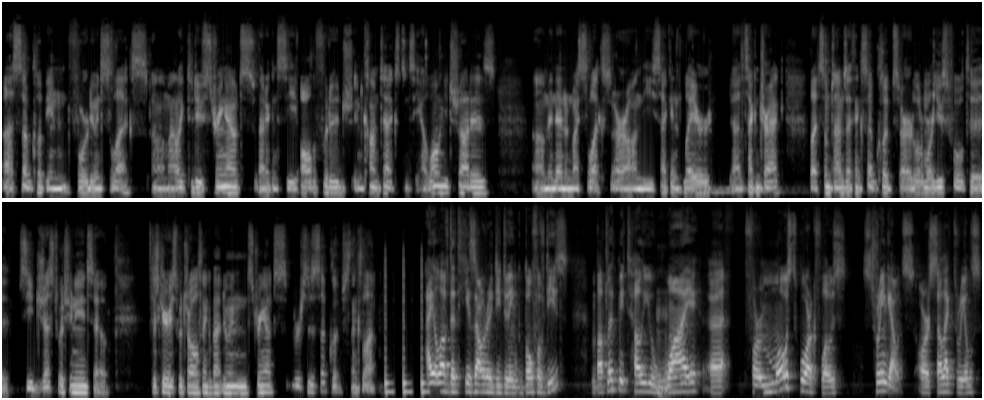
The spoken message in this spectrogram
uh, subclipping for doing selects? Um, I like to do string outs so that I can see all the footage in context and see how long each shot is. Um, and then my selects are on the second layer, uh, second track. But sometimes I think subclips are a little more useful to see just what you need. So just curious what y'all think about doing string outs versus subclips. Thanks a lot. I love that he's already doing both of these, but let me tell you why. Uh, for most workflows, string outs or select reels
